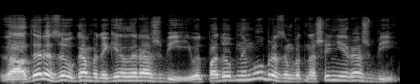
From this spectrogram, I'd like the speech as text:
Валдера зеу гамбанагела Рашби. И вот подобным образом в отношении Рашби.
